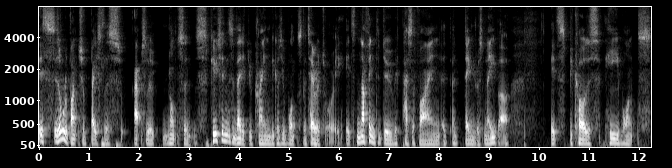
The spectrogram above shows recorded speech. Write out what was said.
This is all a bunch of baseless, absolute nonsense. Putin's invaded Ukraine because he wants the territory. It's nothing to do with pacifying a, a dangerous neighbour. It's because he wants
